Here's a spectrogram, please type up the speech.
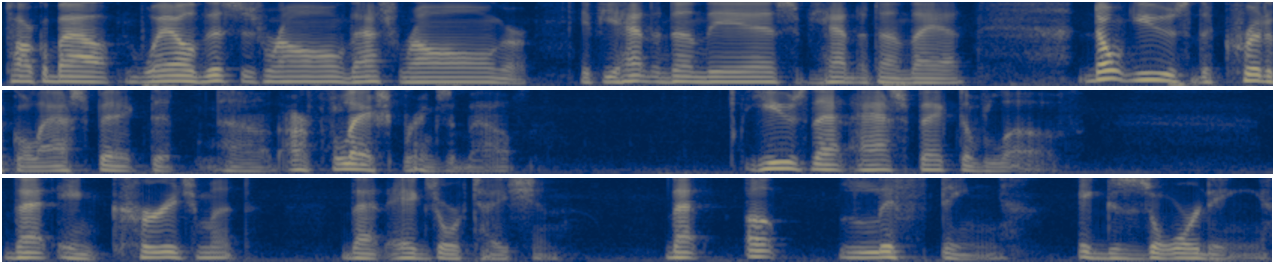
talk about, well, this is wrong, that's wrong, or if you hadn't done this, if you hadn't done that. Don't use the critical aspect that uh, our flesh brings about. Use that aspect of love that encouragement, that exhortation, that uplifting, exhorting,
